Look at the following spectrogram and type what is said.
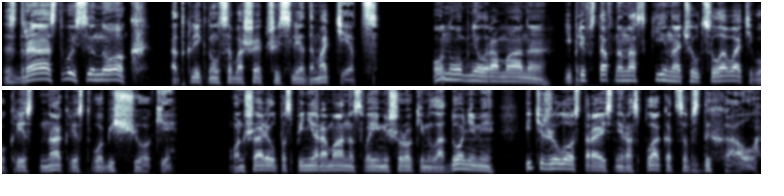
Здравствуй, сынок!» — откликнулся вошедший следом отец. Он обнял Романа и, привстав на носки, начал целовать его крест-накрест в обе щеки. Он шарил по спине Романа своими широкими ладонями и, тяжело, стараясь не расплакаться, вздыхал.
